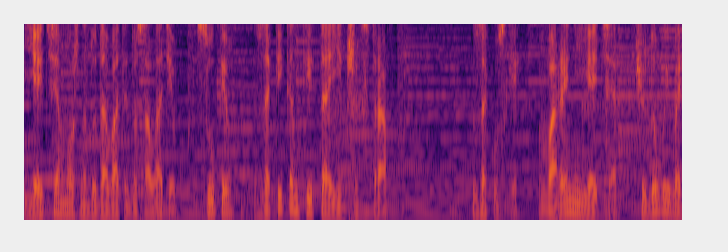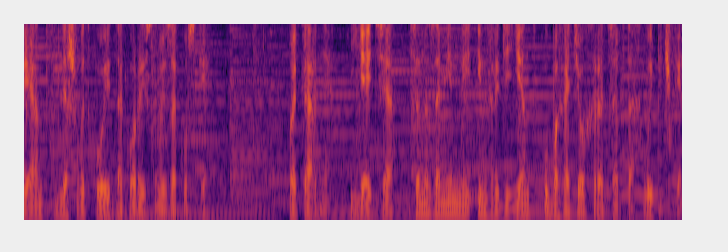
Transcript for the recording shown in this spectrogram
яйця можна додавати до салатів, супів, запіканки та інших страв. Закуски, варені яйця чудовий варіант для швидкої та корисної закуски. Пекарня, яйця це незамінний інгредієнт у багатьох рецептах випічки.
